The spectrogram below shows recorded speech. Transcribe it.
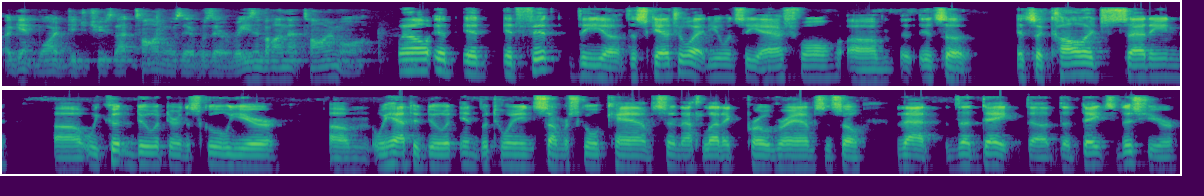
again, why did you choose that time? Was there was there a reason behind that time or? Well, it it it fit the uh, the schedule at UNC Asheville. Um, it, it's a it's a college setting. Uh, we couldn't do it during the school year. Um, we had to do it in between summer school camps and athletic programs, and so that the date the the dates this year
